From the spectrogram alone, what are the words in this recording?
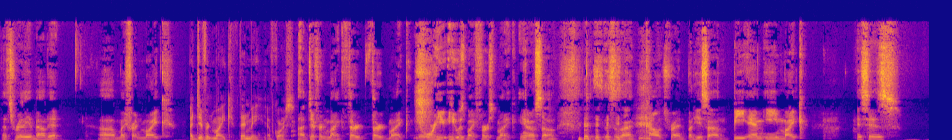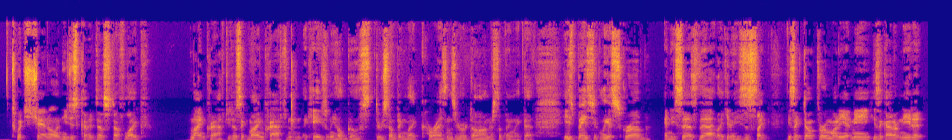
that's really about it. Uh, my friend Mike, A different Mike than me, of course. a different Mike, third, third Mike, or he, he was my first Mike, you know, so this, this is a college friend, but he's a BME Mike is his Twitch channel, and he just kind of does stuff like Minecraft. He does like Minecraft, and occasionally he'll go through something like Horizon Zero Dawn or something like that. He's basically a scrub, and he says that like you know he's just like he's like don't throw money at me. He's like I don't need it.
